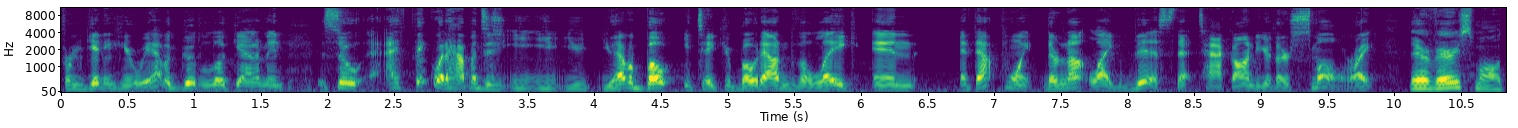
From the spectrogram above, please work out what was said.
from getting here. We have a good look at them. And so I think what happens is you, you, you have a boat, you take your boat out into the lake, and at that point, they're not like this that tack onto you. They're small, right? They're very small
